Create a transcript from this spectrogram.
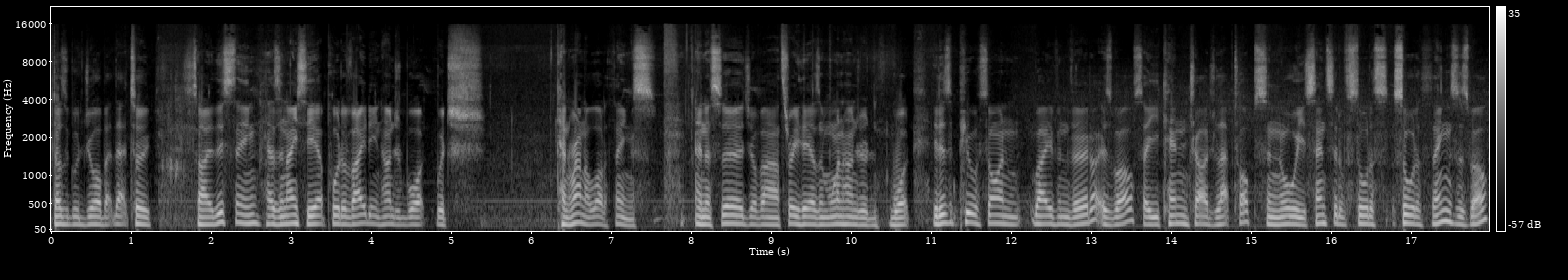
Does a good job at that too. So this thing has an AC output of 1800 watt, which can run a lot of things and a surge of uh, 3100 watt. It is a pure sine wave inverter as well, so you can charge laptops and all your sensitive sort of, sort of things as well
